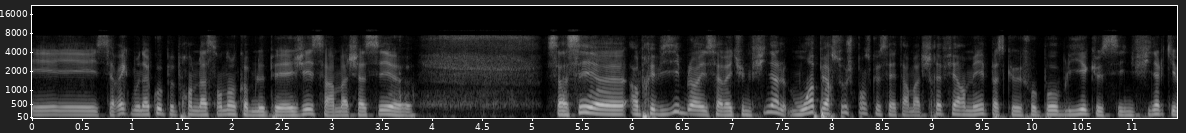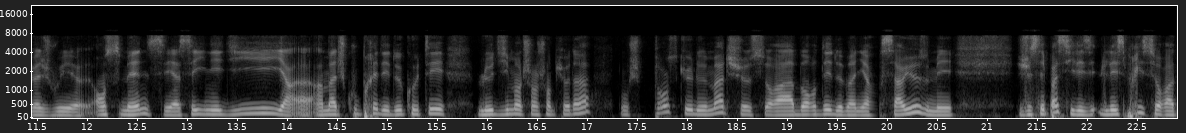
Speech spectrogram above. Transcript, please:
Et c'est vrai que Monaco peut prendre l'ascendant comme le PSG. C'est un match assez, euh, c'est assez euh, imprévisible hein, et ça va être une finale. Moi, perso, je pense que ça va être un match très fermé parce qu'il faut pas oublier que c'est une finale qui va jouer euh, en semaine. C'est assez inédit. Il y a un match coup près des deux côtés le dimanche en championnat. Donc, je pense que le match sera abordé de manière sérieuse, mais je sais pas si les- l'esprit sera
